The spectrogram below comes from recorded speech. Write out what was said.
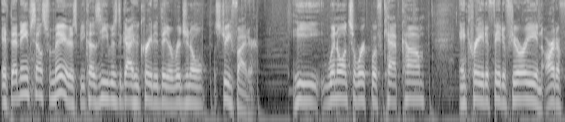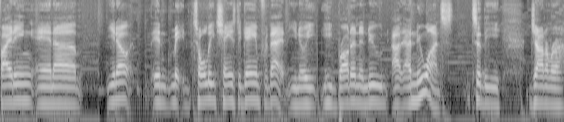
If that name sounds familiar, it's because he was the guy who created the original Street Fighter. He went on to work with Capcom and created Fatal Fury and Art of Fighting, and uh, you know, it totally changed the game for that. You know, he, he brought in a new a, a nuance to the genre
